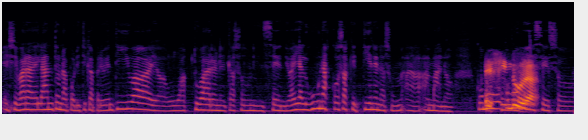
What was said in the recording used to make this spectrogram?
eh, llevar adelante una política preventiva eh, o actuar en el caso de un incendio. Hay algunas cosas que tienen a, su- a- a mano. ¿Cómo, Eh, sin cómo duda. ves eso?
